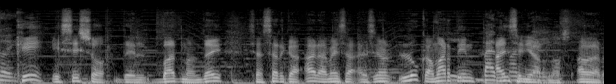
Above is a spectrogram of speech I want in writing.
hoy. qué es eso del Batman Day? Se acerca a la mesa el señor Luca Martín a enseñarnos. A ver.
